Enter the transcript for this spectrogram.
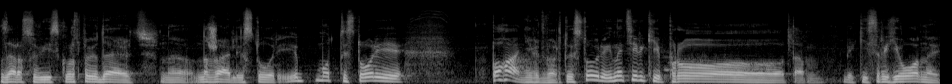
зараз у війську, розповідають, на, на жаль, історії. От історії, погані відверто історії, і не тільки про там, якісь регіони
